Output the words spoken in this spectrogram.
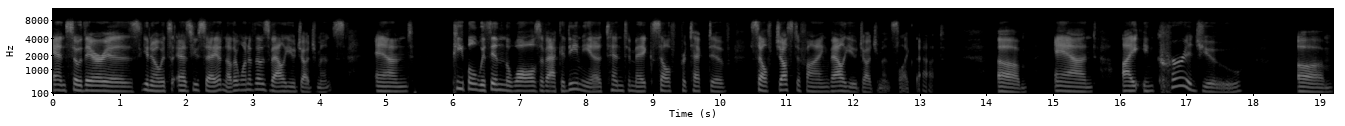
And so there is, you know, it's as you say, another one of those value judgments. And people within the walls of academia tend to make self protective, self justifying value judgments like that. Um, and I encourage you um,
